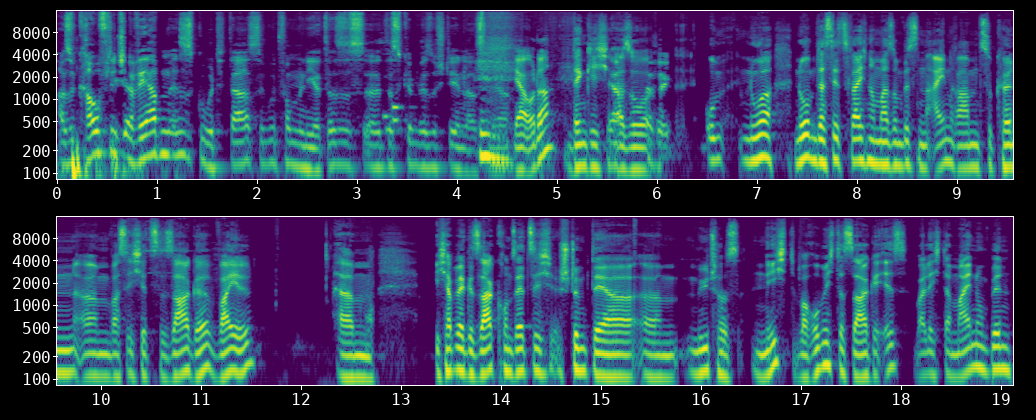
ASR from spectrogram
Also kauflich erwerben ist es gut, da hast du gut formuliert. Das ist, äh, das können wir so stehen lassen. Ja, ja oder? Denke ich. Ja, also um nur, nur um das jetzt gleich nochmal so ein bisschen einrahmen zu können, ähm, was ich jetzt sage, weil ähm, ich habe ja gesagt, grundsätzlich stimmt der ähm, Mythos nicht. Warum ich das sage, ist, weil ich der Meinung bin,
